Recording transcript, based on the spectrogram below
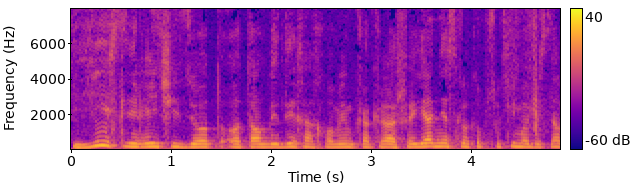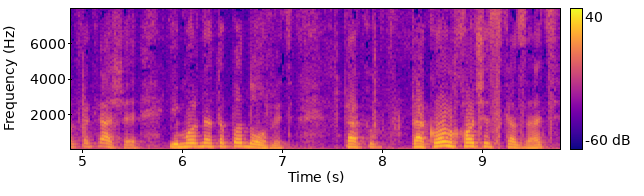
Если речь идет о Талмиде Хахомим как Раша, я несколько псуким объяснял как Раша, и можно это продолжить. Так, так он хочет сказать,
